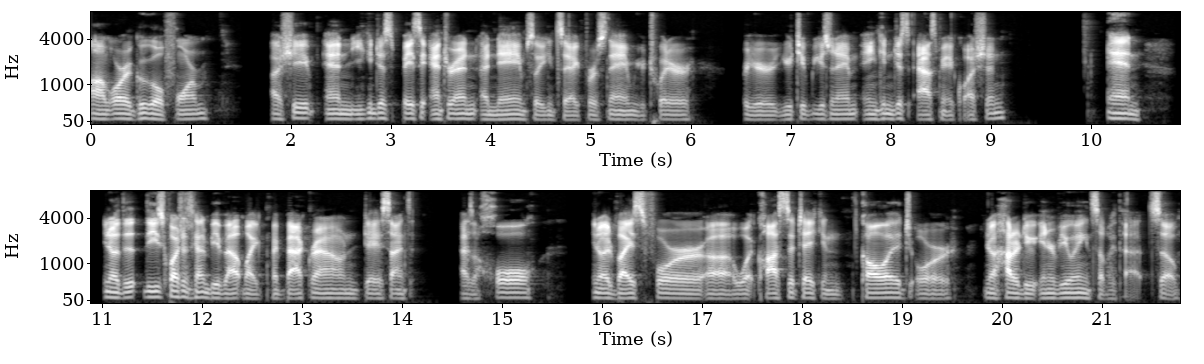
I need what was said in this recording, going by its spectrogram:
um, or a Google form a sheet, and you can just basically enter in a name. So you can say like first name, your Twitter, or your YouTube username, and you can just ask me a question. And you know, th- these questions kind of be about like my background, data science as a whole, you know, advice for uh, what class to take in college, or you know, how to do interviewing and stuff like that. So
